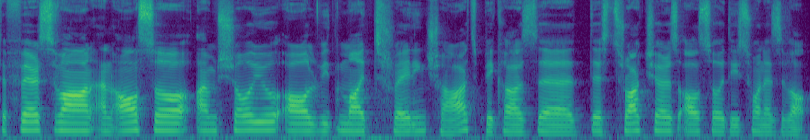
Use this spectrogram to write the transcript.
the first one and also I'm showing you all with my trading chart because uh, the structure is also this one as well.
